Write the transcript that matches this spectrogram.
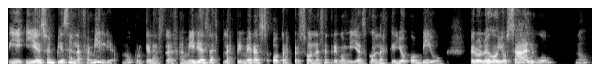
Y, eso empieza en la familia, ¿no? Porque las, las familias, las, las, primeras otras personas, entre comillas, con las que yo convivo, pero luego yo salgo, ¿no?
